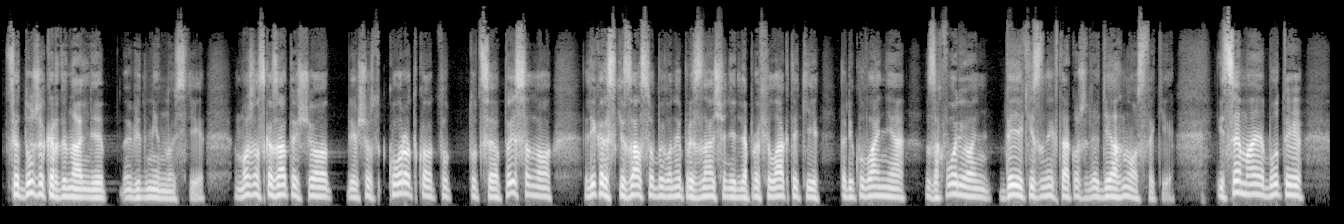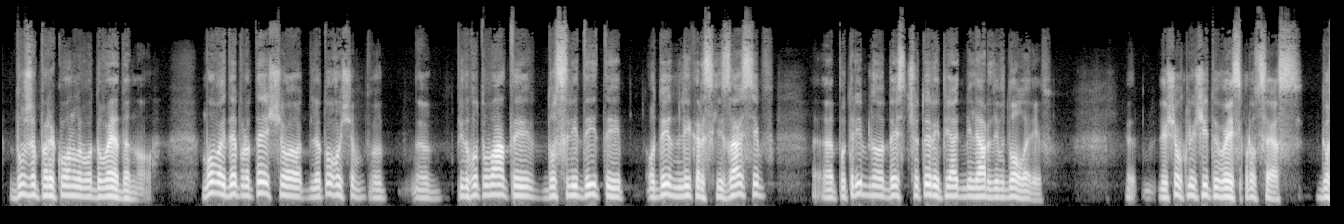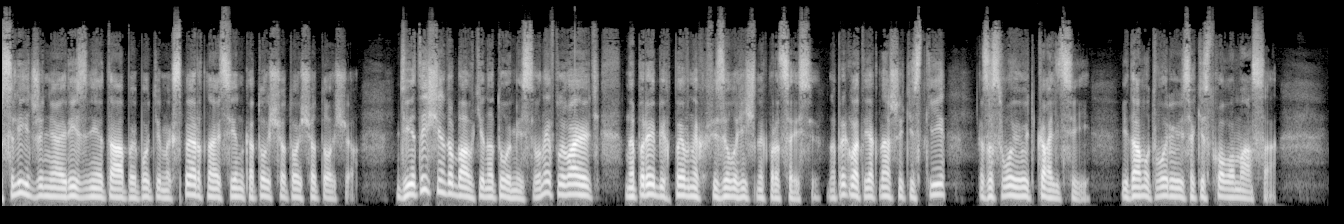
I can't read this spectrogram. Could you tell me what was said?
Це дуже кардинальні відмінності. Можна сказати, що якщо коротко, тут, тут це описано. лікарські засоби вони призначені для профілактики та лікування захворювань, деякі з них також для діагностики. І це має бути дуже переконливо доведено. Мова йде про те, що для того, щоб е, підготувати, дослідити один лікарський засіб, е, потрібно десь 4-5 мільярдів доларів. Е, Якщо включити весь процес дослідження, різні етапи, потім експертна оцінка, тощо, тощо, тощо. Дієтичні добавки натомість вони впливають на перебіг певних фізіологічних процесів. Наприклад, як наші кістки засвоюють кальцій, і там утворюється кісткова маса.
